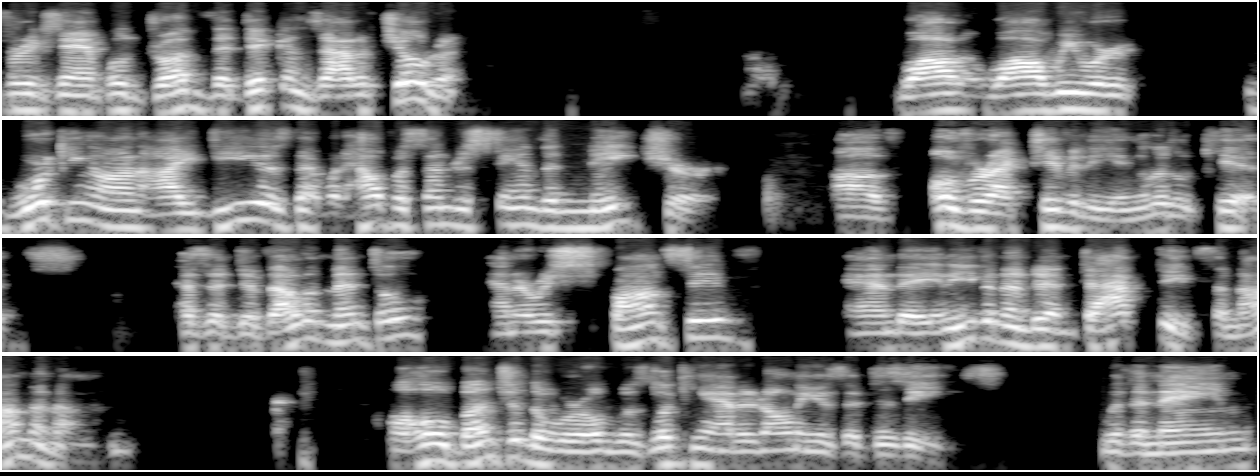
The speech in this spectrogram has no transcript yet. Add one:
for example, drug the dickens out of children. While, while we were working on ideas that would help us understand the nature of overactivity in little kids as a developmental and a responsive and, a, and even an adaptive phenomenon, a whole bunch of the world was looking at it only as a disease with a name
